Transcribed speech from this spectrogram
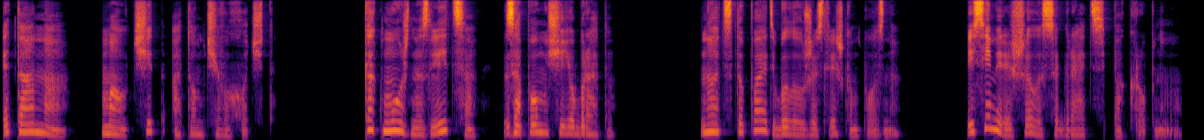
Это она молчит о том, чего хочет. Как можно злиться за помощь ее брату? Но отступать было уже слишком поздно. И Семи решила сыграть по-крупному.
